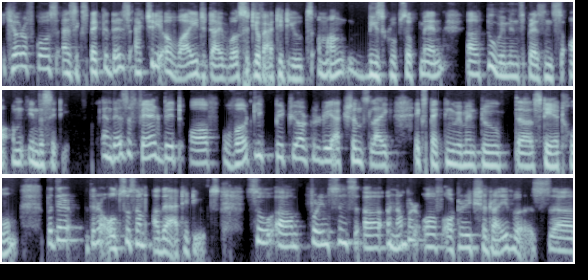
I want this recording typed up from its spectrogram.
here, of course, as expected, there is actually a wide diversity of attitudes among these groups of men uh, to women's presence um, in the city. And there's a fair bit of overtly patriarchal reactions like expecting women to uh, stay at home. But there there are also some other attitudes. So um, for instance uh, a number of auto rickshaw drivers uh,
